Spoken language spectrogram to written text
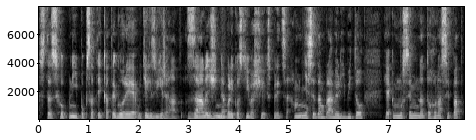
jste schopný popsat ty kategorie u těch zvířat, záleží na velikosti vaší expedice. A mně se tam právě líbí to, jak musím na toho nasypat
